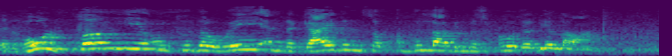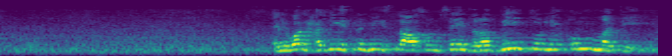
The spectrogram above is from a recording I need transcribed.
that hold firmly onto the way and the guidance of Abdullah bin Mas'ud radiallahu anhu. In one hadith, Nabi Sallallahu says, رَضِيتُ لِأُمَّتِي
